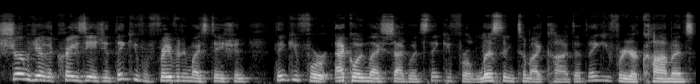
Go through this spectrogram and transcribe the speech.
Sherm here, the crazy agent. Thank you for favoriting my station. Thank you for echoing my segments. Thank you for listening to my content. Thank you for your comments.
